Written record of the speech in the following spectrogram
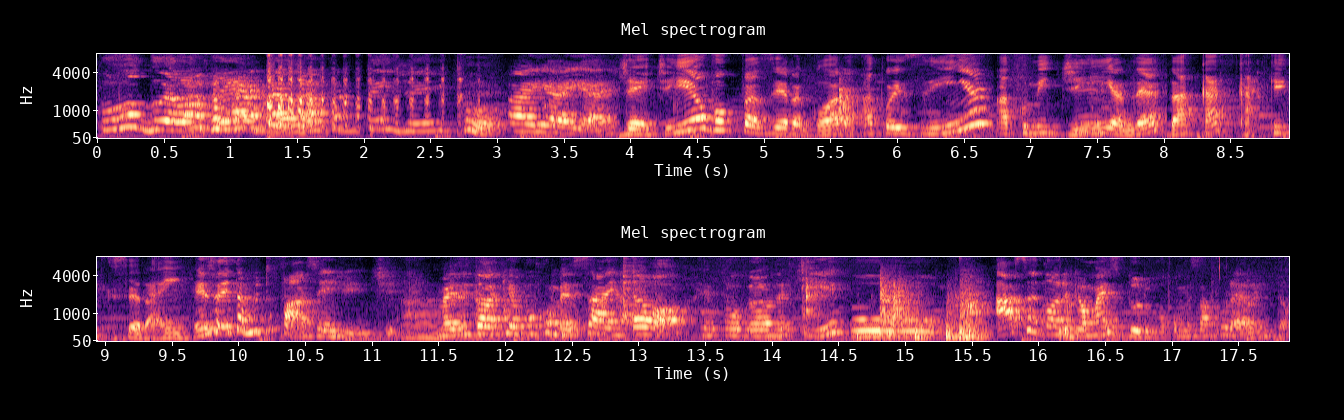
Tudo ela quebra. Não tem jeito. Ai, ai, ai. Gente, e eu vou fazer agora a coisinha, a comidinha, né? Da Cacá. O que, que será, hein? Esse aí tá muito fácil, hein, gente? Ah. Mas então aqui eu vou começar, então, ó, refogando aqui o... Cenoura, que é o mais duro, vou começar por ela, então.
